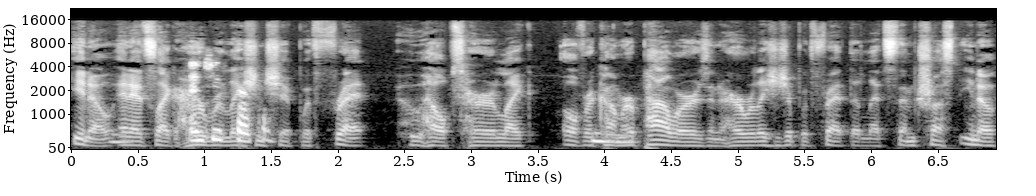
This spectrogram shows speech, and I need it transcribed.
You know, and it's like her And she's purple. relationship with Fret who helps her like overcome Mm-hmm. her powers, and her relationship with Fret that lets them trust. You know,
